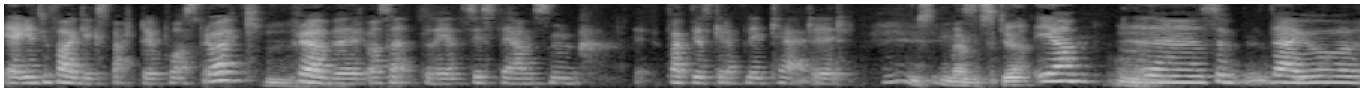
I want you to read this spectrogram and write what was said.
egentlig fageksperter på språk, prøver å sette det i et system som faktisk replikerer Mennesket. Ja, Mm. så det er jo,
